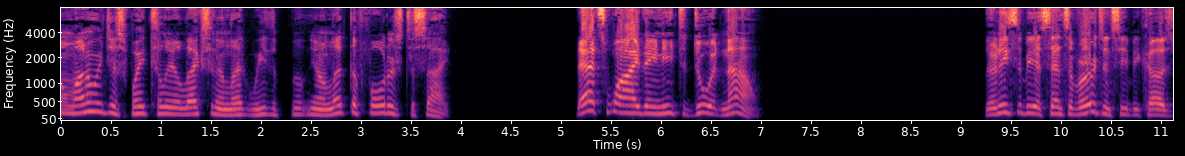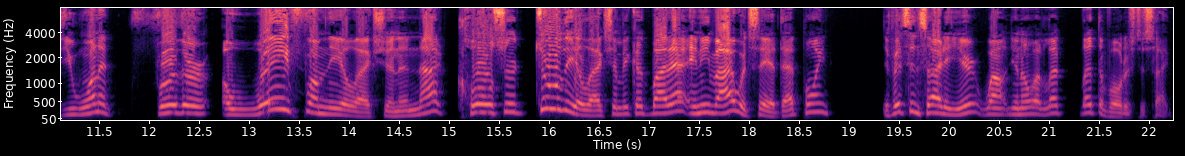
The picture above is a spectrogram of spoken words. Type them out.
Well, why don't we just wait till the election and let we, the, you know, let the voters decide? That's why they need to do it now. There needs to be a sense of urgency because you want it further away from the election and not closer to the election because by that and even I would say at that point if it's inside a year well you know what? Let let the voters decide.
